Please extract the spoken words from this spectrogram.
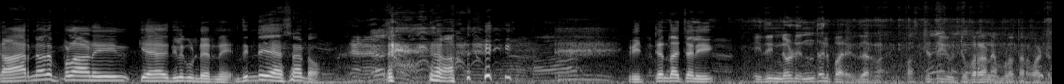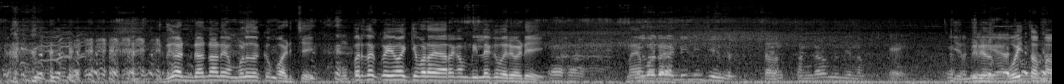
കാരണം എപ്പോഴാണ് ഇതിൽ കൊണ്ടുവരുന്നത് ഇതിന്റെ ശേഷം കേട്ടോ വിറ്റെന്താ വെച്ചാൽ ഇത് എന്നോട് എന്തായാലും പറയരുത് തരണം ഫസ്റ്റത്തെ യൂട്യൂബറാണ് നമ്മളെ തറവാട്ടത്തെ ഇത് കണ്ടാണ്ടാണ് നമ്മൾ ഇതൊക്കെ പഠിച്ചേ. മുപ്പരത്തൊക്കെ ഒഴിവാക്കി ഇവിടെ വേറെ കമ്പനിയിലൊക്കെ പരിപാടിയായി? എന്തിന്? പോയി തന്നാ.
